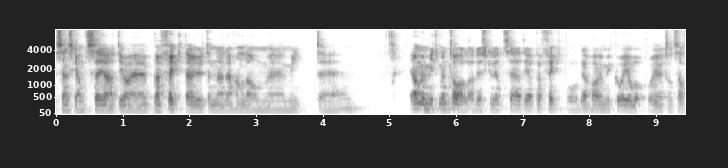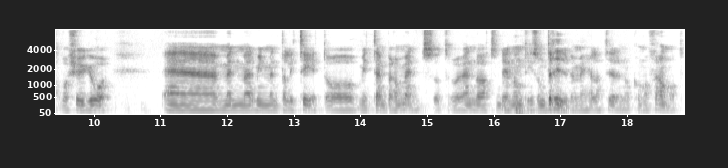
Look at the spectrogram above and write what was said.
Sen ska jag inte säga att jag är perfekt där ute när det handlar om eh, mitt eh, Ja men mitt mentala, det skulle jag inte säga att jag är perfekt på. Det har jag mycket att jobba på. Jag är trots allt bara 20 år. Eh, men med min mentalitet och mitt temperament så tror jag ändå att det är någonting som driver mig hela tiden att komma framåt.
